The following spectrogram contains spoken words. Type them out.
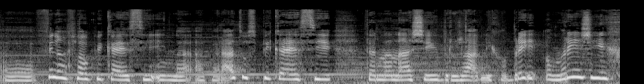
uh, filmflow.js in na aparatus.js ter na naših družabnih omrežjih,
